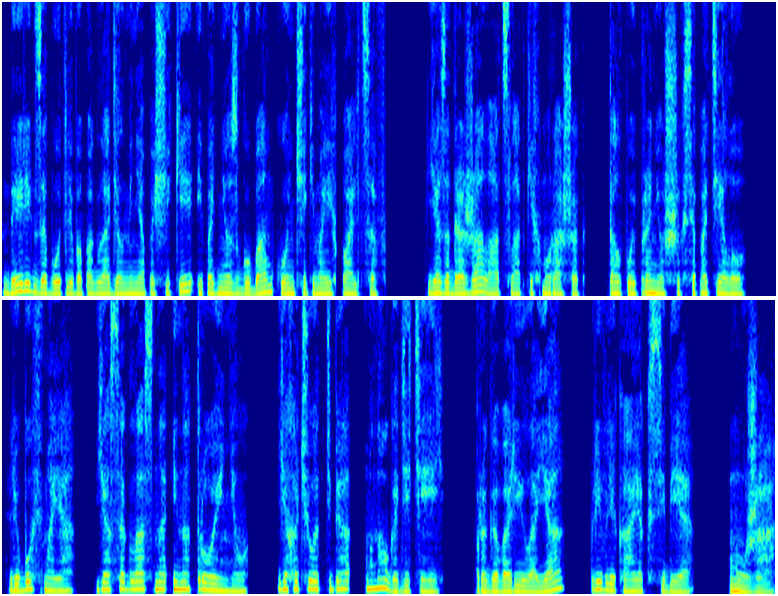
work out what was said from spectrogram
Дерек заботливо погладил меня по щеке и поднес к губам кончики моих пальцев. Я задрожала от сладких мурашек, толпой пронесшихся по телу. «Любовь моя, я согласна и на тройню. Я хочу от тебя много детей», — проговорила я, привлекая к себе мужа.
